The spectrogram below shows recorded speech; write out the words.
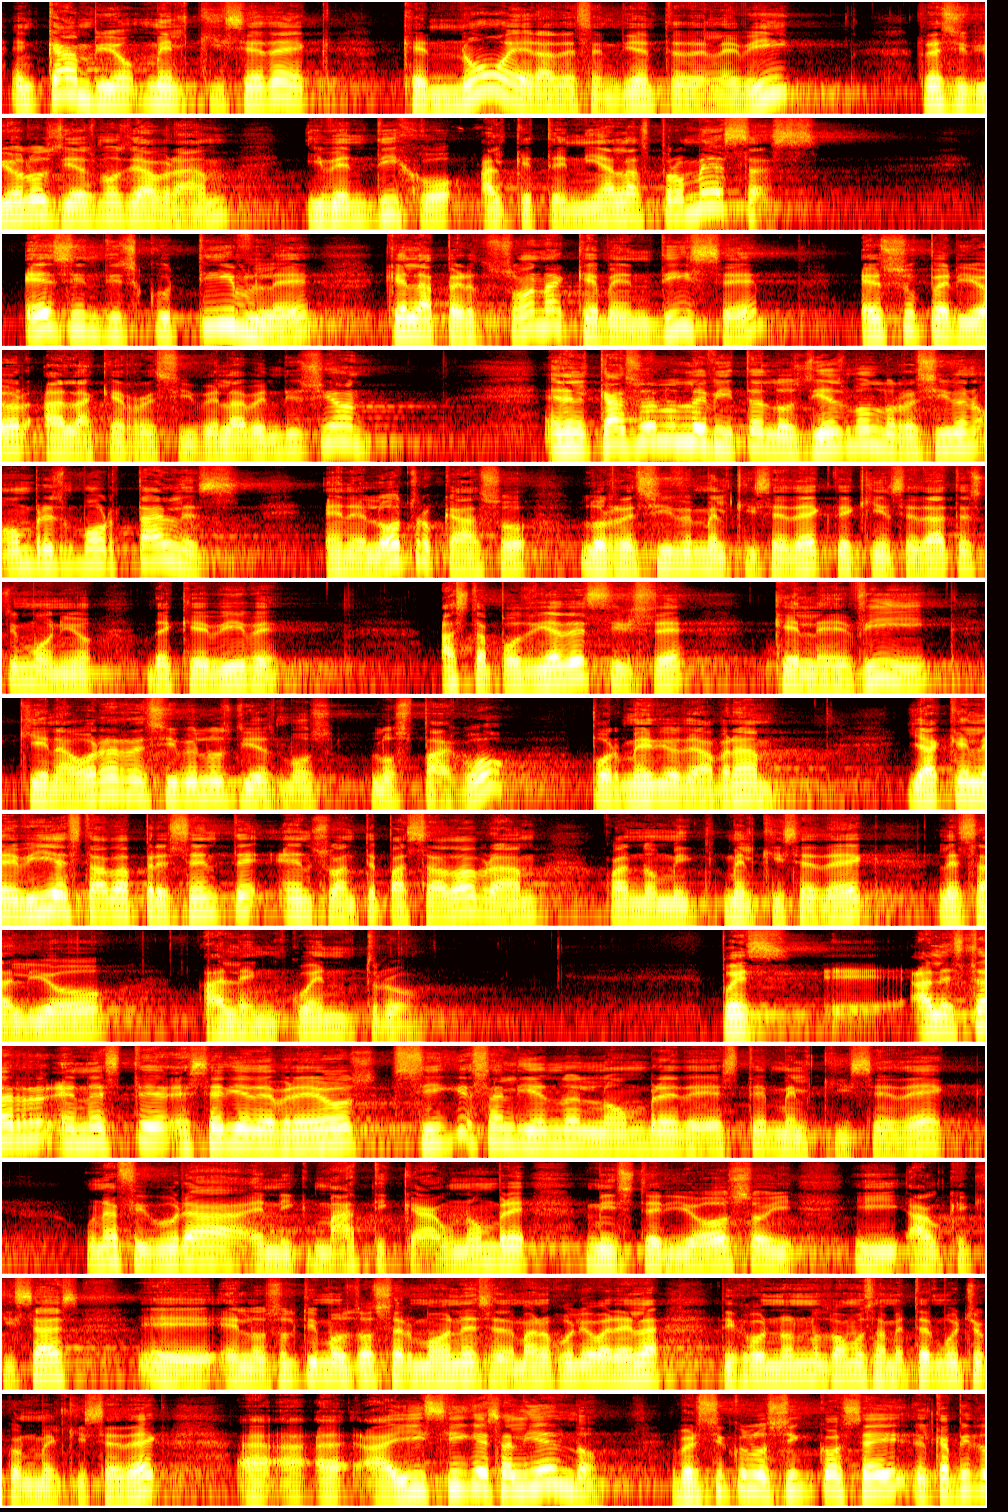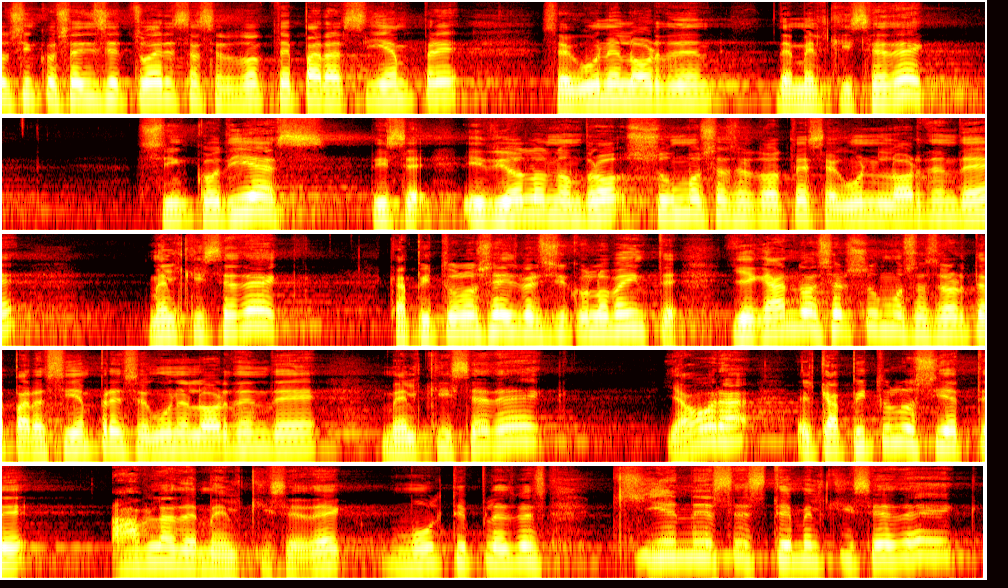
En cambio, Melquisedec, que no era descendiente de Leví, recibió los diezmos de Abraham y bendijo al que tenía las promesas. Es indiscutible que la persona que bendice es superior a la que recibe la bendición. En el caso de los levitas, los diezmos los reciben hombres mortales en el otro caso lo recibe Melquisedec, de quien se da testimonio de que vive. Hasta podría decirse que Leví, quien ahora recibe los diezmos, los pagó por medio de Abraham, ya que Leví estaba presente en su antepasado Abraham cuando Melquisedec le salió al encuentro. Pues eh, al estar en esta serie de hebreos sigue saliendo el nombre de este Melquisedec una figura enigmática, un hombre misterioso y, aunque quizás eh, en los últimos dos sermones el hermano Julio Varela dijo no nos vamos a meter mucho con Melquisedec, ahí sigue saliendo. Versículo 5, 6, el capítulo 5, 6 dice, tú eres sacerdote para siempre según el orden de Melquisedec. 5.10 dice, y Dios lo nombró sumo sacerdote según el orden de Melquisedec capítulo 6, versículo 20, llegando a ser sumo sacerdote para siempre según el orden de Melquisedec. Y ahora el capítulo 7 habla de Melquisedec múltiples veces. ¿Quién es este Melquisedec?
